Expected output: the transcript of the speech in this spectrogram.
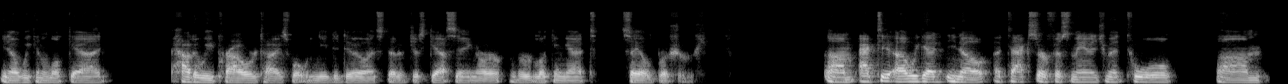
you know we can look at how do we prioritize what we need to do instead of just guessing or, or looking at sales brochures. Um, acti- uh, we got you know attack surface management tool Um,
